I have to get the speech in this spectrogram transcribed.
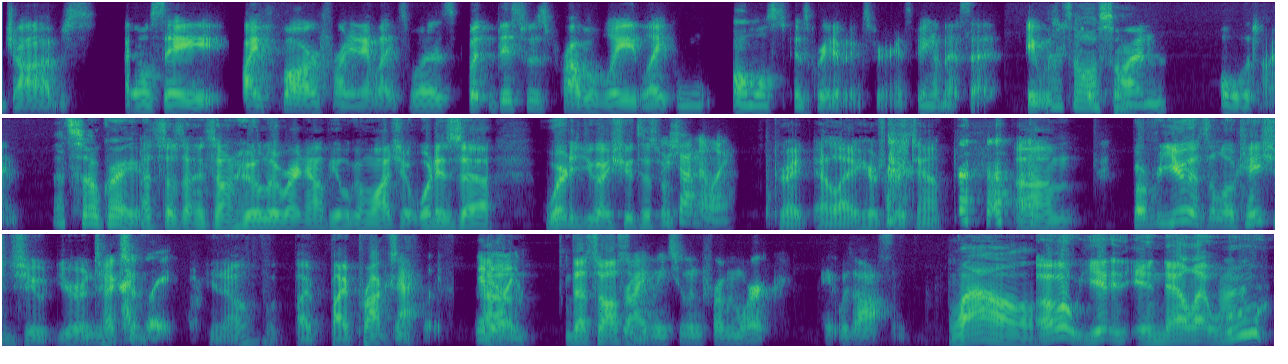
jobs. I will say by far Friday Night Lights was, but this was probably like almost as great of an experience being on that set. It was That's so awesome. fun all the time. That's so great. That's so, it's on Hulu right now. People can watch it. What is uh? Where did you guys shoot this We one? We shot in LA. Great, L.A. Here's a great town. um, but for you, it's a location shoot. You're a Texan, you know, by by proxy. Exactly. They did like Um, that's awesome. drive me to and from work. It was awesome. wow. Oh yeah, in in L.A. Woo.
